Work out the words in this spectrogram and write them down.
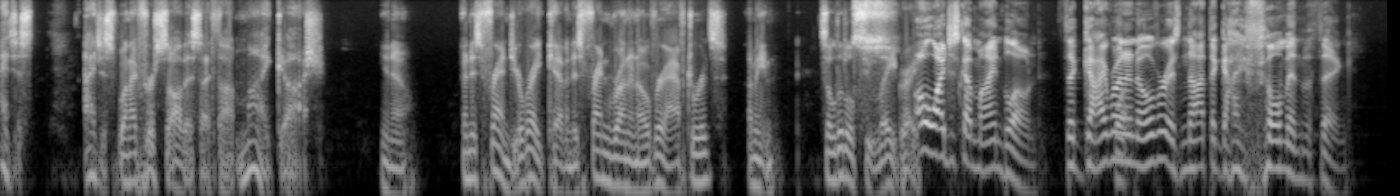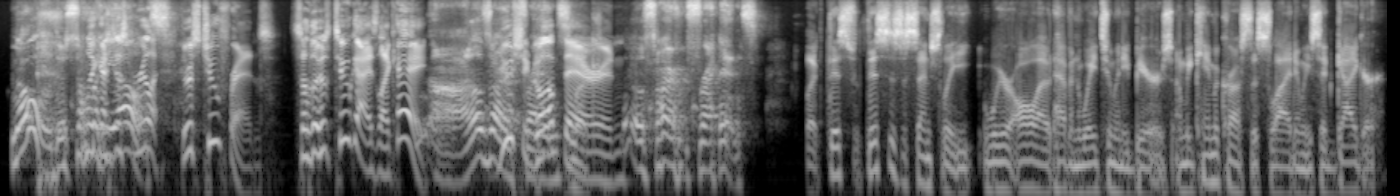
I just, I just, when I first saw this, I thought, my gosh, you know, and his friend, you're right, Kevin, his friend running over afterwards. I mean, it's a little too late, right? Oh, I just got mind blown. The guy running over is not the guy filming the thing. No, there's somebody Like I just else. realized there's two friends. So there's two guys like, hey, Aw, those aren't you should go up friends. there Look, and those aren't friends. Look, this this is essentially we're all out having way too many beers, and we came across this slide and we said, Geiger,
